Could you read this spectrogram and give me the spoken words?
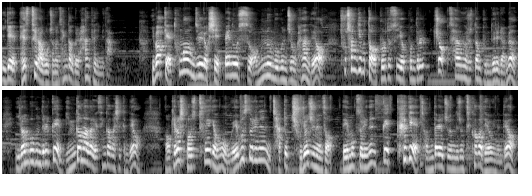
이게 베스트라고 저는 생각을 하는 편입니다. 이 밖에 통화 음질 역시 빼놓을 수 없는 부분 중 하나인데요 초창기부터 블루투스 이어폰들을 쭉 사용해 오셨던 분들이라면 이런 부분들을 꽤 민감하게 생각하실 텐데요. 어, 갤럭시 버즈2의 경우 외부 소리는 작게 줄여주면서 내 목소리는 꽤 크게 전달해 주는 데 좀 특화가 되어 있는데요.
